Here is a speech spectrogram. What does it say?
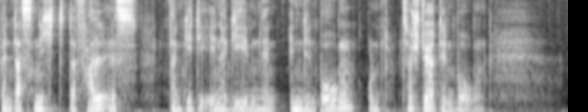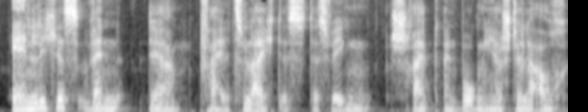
wenn das nicht der Fall ist, dann geht die Energie eben in den Bogen und zerstört den Bogen. Ähnliches, wenn der Pfeil zu leicht ist. Deswegen schreibt ein Bogenhersteller auch,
